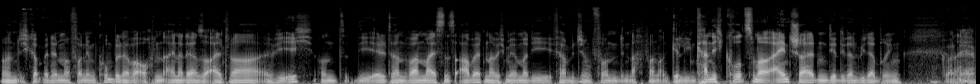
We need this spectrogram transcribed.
und ich glaube mir den immer von dem Kumpel, da war auch einer, der so alt war wie ich und die Eltern waren meistens arbeiten, habe ich mir immer die Fernbedienung von den Nachbarn geliehen. Kann ich kurz mal einschalten und dir die dann wiederbringen? Oh Gott, Naja. ey.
